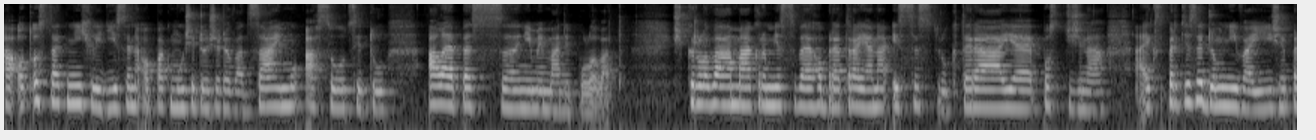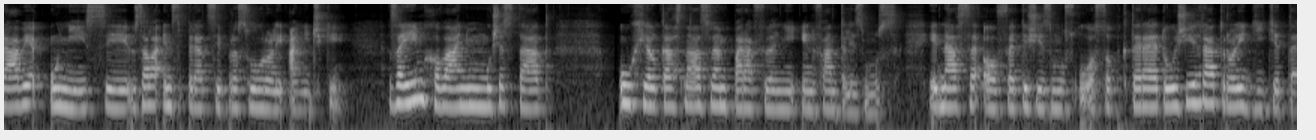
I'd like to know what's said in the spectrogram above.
a od ostatních lidí se naopak může dožadovat zájmu a soucitu a lépe s nimi manipulovat. Škrlová má kromě svého bratra Jana i sestru, která je postižená a experti se domnívají, že právě u ní si vzala inspiraci pro svou roli Aničky. Za jejím chováním může stát úchylka s názvem parafilní infantilismus. Jedná se o fetišismus u osob, které touží hrát roli dítěte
